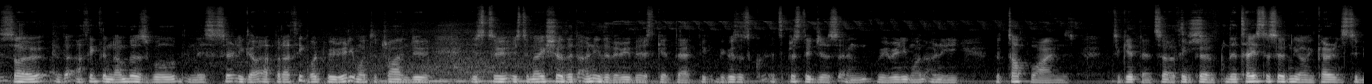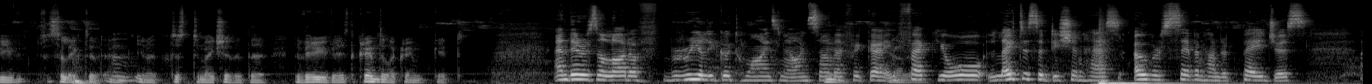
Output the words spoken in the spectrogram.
So th- I think the numbers will necessarily go up. But I think what we really want to try and do is to is to make sure that only the very best get that because it's it's prestigious, and we really want only the top wines to get that. So I think the, the tasters certainly are encouraged to be selective, and you know just to make sure that the the very best, the creme de la creme, get And there is a lot of really good wines now in South Africa. In fact, your latest edition has over 700 pages.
